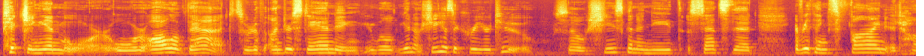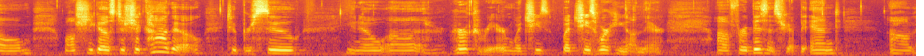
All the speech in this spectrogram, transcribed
pitching in more or all of that, sort of understanding, well, you know, she has a career too. So she's going to need a sense that everything's fine at home while she goes to Chicago to pursue, you know, uh, her career and what she's, what she's working on there uh, for a business trip. And um,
